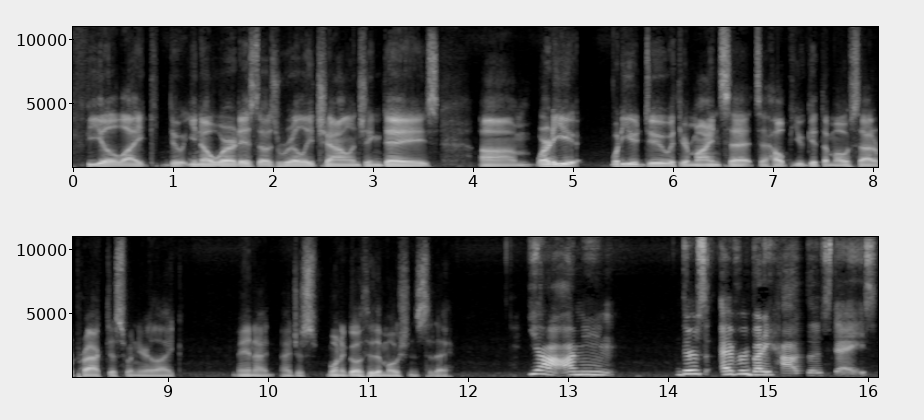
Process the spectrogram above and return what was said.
feel like do you know where it is those really challenging days? Um, where do you what do you do with your mindset to help you get the most out of practice when you're like, man, I, I just want to go through the motions today? Yeah, I mean, there's everybody has those days.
